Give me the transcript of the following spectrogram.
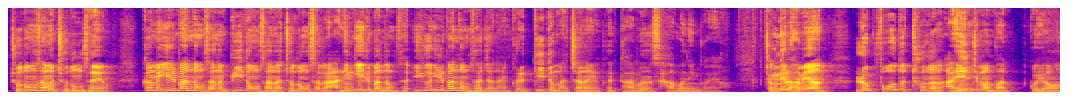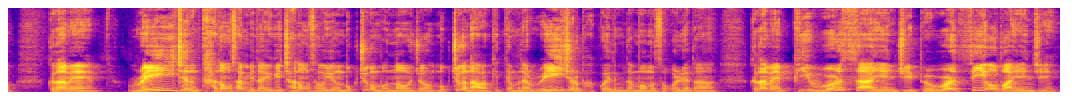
조동사면 조동사예요. 그러면 일반 동사는 비동사나 조동사가 아닌 게 일반 동사. 이거 일반 동사잖아요. 그래 did 맞잖아요. 그 답은 4번인 거예요. 정리를 하면 look forward to는 ing만 받고요. 그 다음에 raise는 타동사입니다. 여기 자동사고 이건 목적어 못 나오죠. 목적어 나왔기 때문에 raise로 바꿔야 됩니다. 뭐뭐서 올려다. 그 다음에 be worth ing, be worthy of ing.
